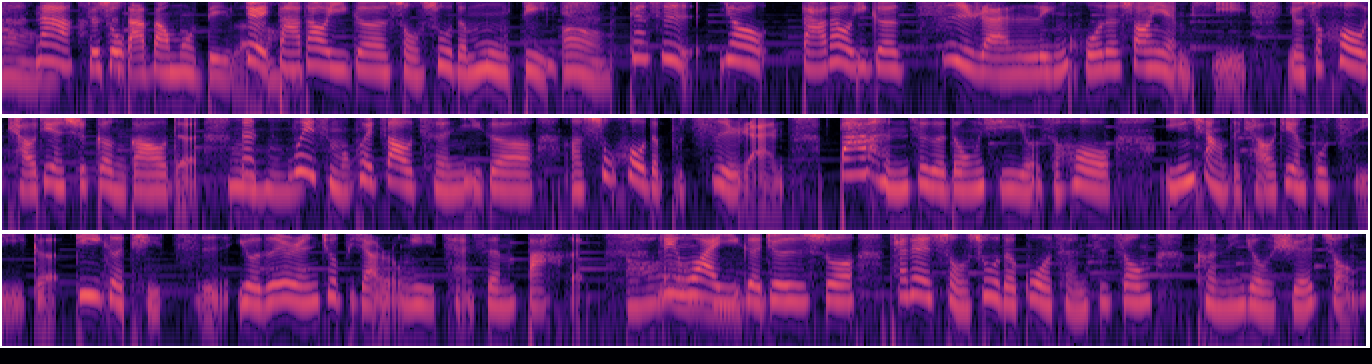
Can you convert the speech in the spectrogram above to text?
哦，那就是达到目的了。对，达到一个手术的目的。嗯，但是要。达到一个自然灵活的双眼皮，有时候条件是更高的。那为什么会造成一个呃术后的不自然？疤痕这个东西有时候影响的条件不止一个。第一个体质，有的人就比较容易产生疤痕。哦。另外一个就是说，他在手术的过程之中可能有血肿，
